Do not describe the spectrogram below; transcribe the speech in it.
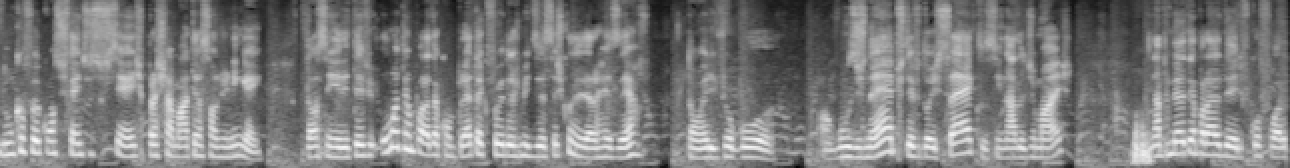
nunca foi consistente o suficiente pra chamar a atenção de ninguém. Então, assim, ele teve uma temporada completa que foi em 2016, quando ele era reserva. Então, ele jogou alguns snaps, teve dois sacks, assim, nada demais. Na primeira temporada dele, ficou fora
